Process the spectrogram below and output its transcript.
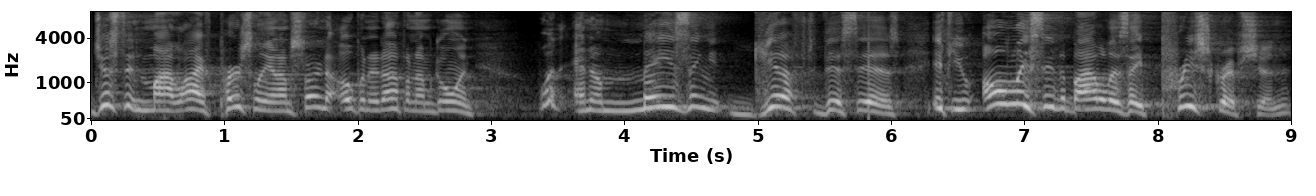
just in my life personally. And I'm starting to open it up and I'm going, what an amazing gift this is. If you only see the Bible as a prescription,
